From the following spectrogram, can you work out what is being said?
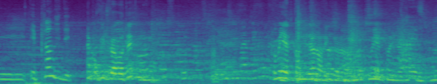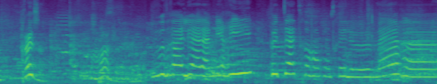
et, plein d'idées. Pour qui tu vas voter Combien il y a de candidats dans l'école Combien il y a de candidats? 13 Je voudrais aller à la mairie, peut-être rencontrer le maire euh,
